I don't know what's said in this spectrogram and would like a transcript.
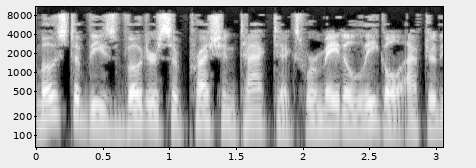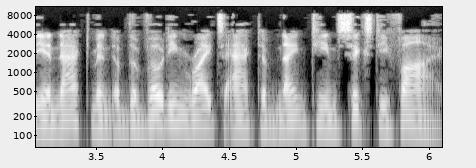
Most of these voter suppression tactics were made illegal after the enactment of the Voting Rights Act of 1965.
